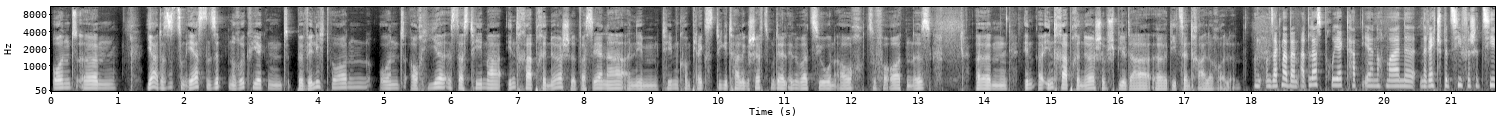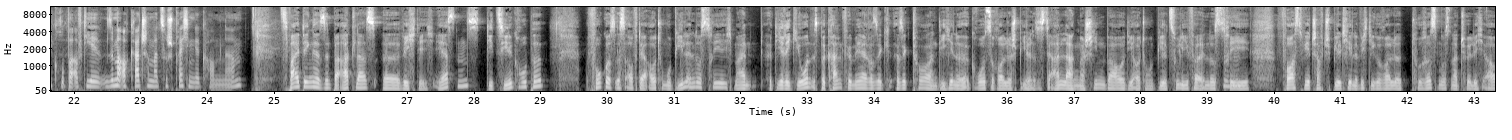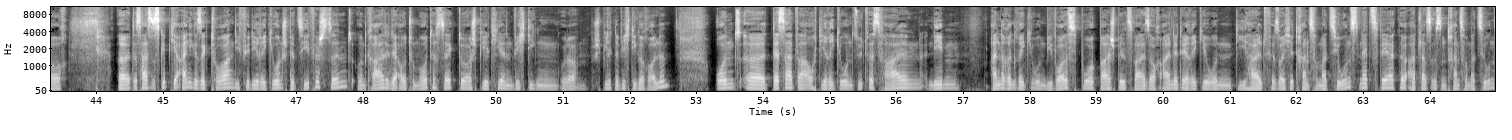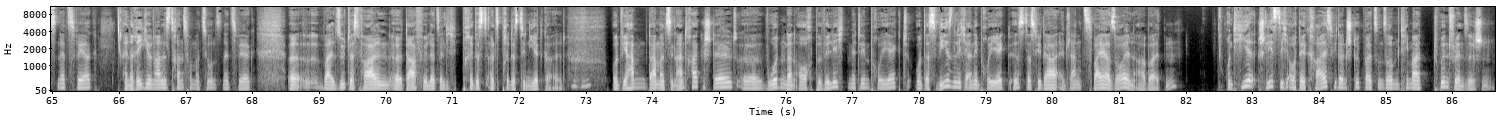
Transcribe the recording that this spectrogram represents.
Und ähm, ja, das ist zum ersten siebten rückwirkend bewilligt worden und auch hier ist das Thema Intrapreneurship, was sehr nah an dem Themenkomplex digitale Geschäftsmodellinnovation auch zu verorten ist. Ähm, in, äh, Intrapreneurship spielt da äh, die zentrale Rolle. Und, und sag mal, beim Atlas-Projekt habt ihr nochmal eine, eine recht spezifische Zielgruppe, auf die sind wir auch gerade schon mal zu sprechen gekommen, ne? Zwei Dinge sind bei Atlas äh, wichtig. Erstens die Zielgruppe. Fokus ist auf der Automobilindustrie. Ich meine, die Region ist bekannt für mehrere Sek Sektoren, die hier eine große Rolle spielen. Das ist der Anlagenmaschinenbau, die Automobilzulieferindustrie, mhm. Forstwirtschaft spielt hier eine wichtige Rolle, Tourismus natürlich auch. Äh, das heißt, es gibt hier einige Sektoren, die für die Region spezifisch sind und gerade der Automotive-Sektor spielt hier einen wichtigen oder spielt eine wichtige Rolle. Und äh, deshalb war auch die Region Südwestfalen neben anderen Regionen wie Wolfsburg beispielsweise auch eine der Regionen, die halt für solche Transformationsnetzwerke, Atlas ist ein Transformationsnetzwerk, ein regionales Transformationsnetzwerk, äh, weil Südwestfalen äh, dafür letztendlich prädest als prädestiniert galt. Mhm. Und wir haben damals den Antrag gestellt, äh, wurden dann auch bewilligt mit dem Projekt. Und das Wesentliche an dem Projekt ist, dass wir da entlang zweier Säulen arbeiten. Und hier schließt sich auch der Kreis wieder ein Stück weit zu unserem Thema Twin Transition.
